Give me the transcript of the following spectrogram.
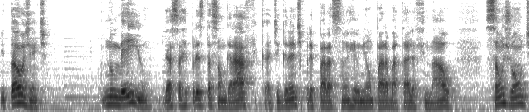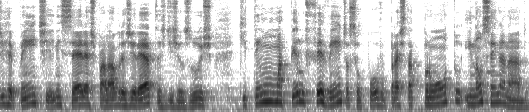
Então, gente, no meio dessa representação gráfica de grande preparação e reunião para a batalha final, São João, de repente, ele insere as palavras diretas de Jesus, que tem um apelo fervente ao seu povo para estar pronto e não ser enganado.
